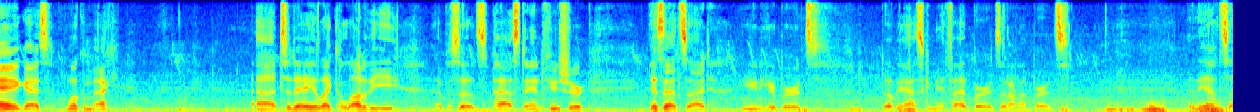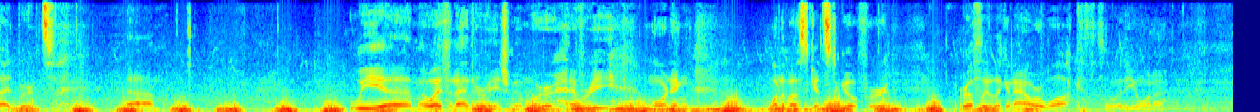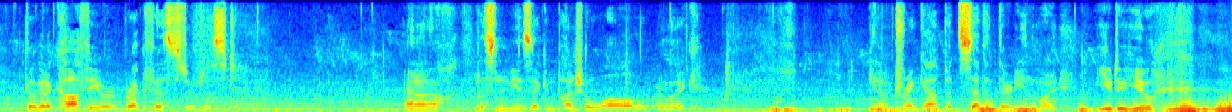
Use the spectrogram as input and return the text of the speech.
Hey guys, welcome back. Uh, today, like a lot of the episodes past and future, is outside. You can hear birds. Don't be asking me if I have birds. I don't have birds. They're the outside birds. Um, we, uh, my wife and I have an arrangement where every morning one of us gets to go for roughly like an hour walk. So whether you want to go get a coffee or a breakfast or just, I don't know, listen to music and punch a wall or like, you know, drink up at 7.30 in the morning. You do you.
